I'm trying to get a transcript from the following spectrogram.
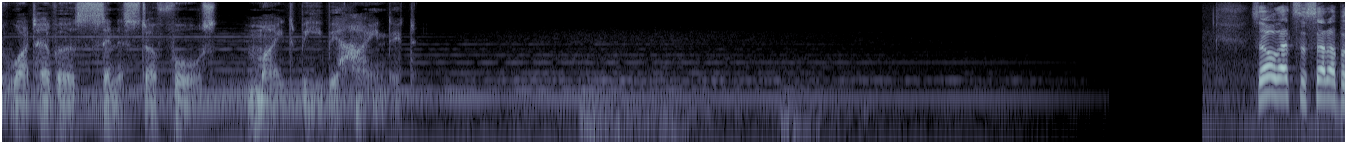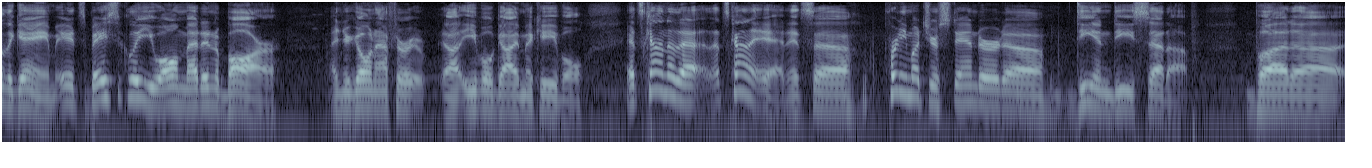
whatever sinister force might be behind it. So that's the setup of the game. It's basically you all met in a bar, and you're going after uh, evil guy McEvil. It's kind of that. That's kind of it. It's uh, pretty much your standard uh, D and D setup, but uh,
